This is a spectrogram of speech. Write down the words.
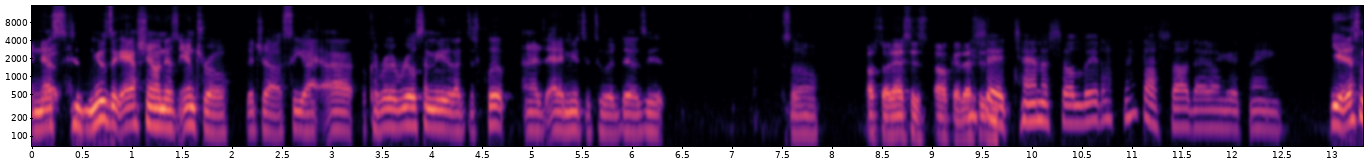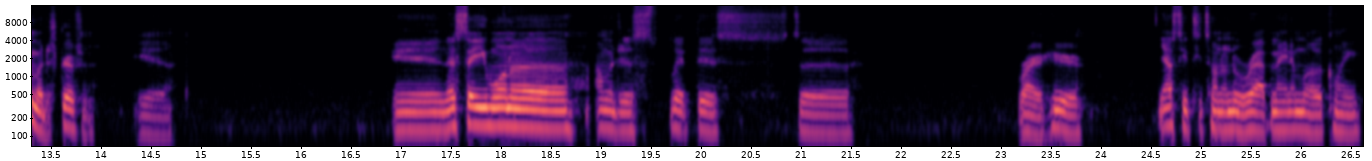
And that's his music actually on this intro that y'all see. I I could really real sent me like this clip and I just added music to it. Does it? So Oh, so that's his. Okay, You that's his. said Tana so lit. I think I saw that on your thing. yeah, that's in my description. Yeah. And let's say you wanna, I'm gonna just split this right here. Y'all see T-Tone new rap, man. That mug clean.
